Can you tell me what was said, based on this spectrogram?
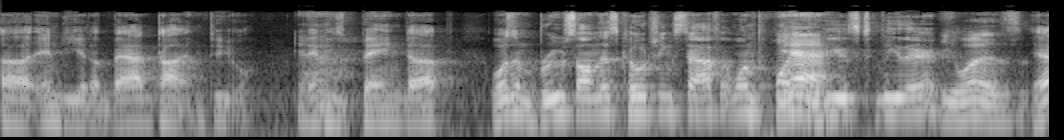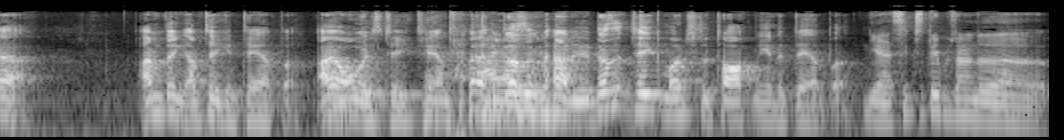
uh, Indy at a bad time, too. yeah. And he's banged up. Wasn't Bruce on this coaching staff at one point? Yeah. He used to be there. He was. Yeah. I'm thinking I'm taking Tampa. I always take Tampa. It doesn't always- matter. It doesn't take much to talk me into Tampa. Yeah, 63% of the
